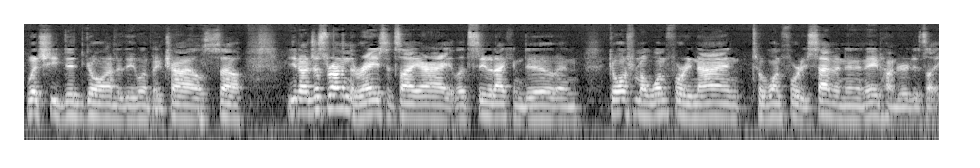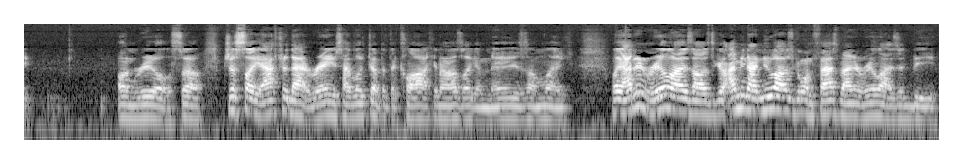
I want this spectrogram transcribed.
which he did go on to the Olympic trials. So, you know, just running the race, it's like, all right, let's see what I can do, and going from a 149 to 147 in an 800 is like unreal. So just like after that race, I looked up at the clock and I was like amazed. I'm like, like I didn't realize I was going. I mean, I knew I was going fast, but I didn't realize it'd be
